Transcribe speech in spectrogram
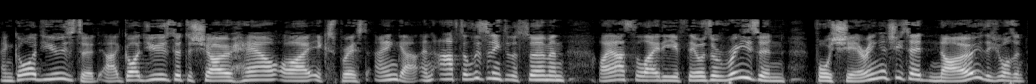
And God used it. Uh, God used it to show how I expressed anger. And after listening to the sermon, I asked the lady if there was a reason for sharing, and she said no. She wasn't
